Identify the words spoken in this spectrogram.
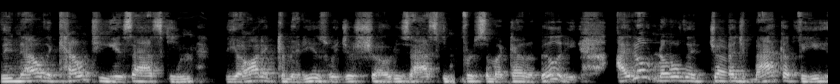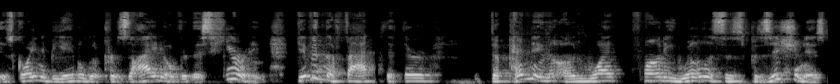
the, now the county is asking the audit committee, as we just showed, is asking for some accountability. I don't know that Judge McAfee is going to be able to preside over this hearing, given the fact that they're depending on what Fani Willis's position is,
